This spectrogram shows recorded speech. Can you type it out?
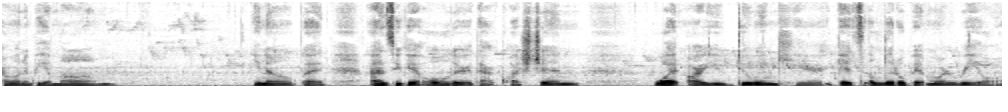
I want to be a mom. You know, but as you get older, that question, what are you doing here, gets a little bit more real.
